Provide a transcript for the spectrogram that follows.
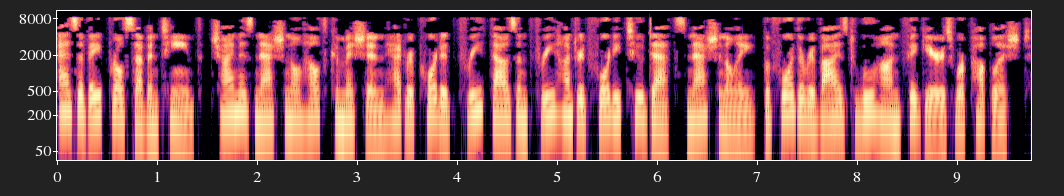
As of April 17, China's National Health Commission had reported 3,342 deaths nationally, before the revised Wuhan figures were published.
